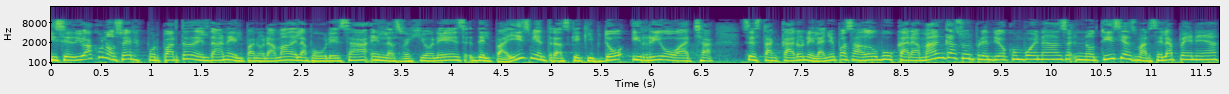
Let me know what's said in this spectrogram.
y se dio a conocer por parte del DANE el panorama de la pobreza en las regiones del país, mientras que Quibdó y Río Hacha se estancaron el año pasado. Bucaramanga sorprendió con buenas noticias. Marcela Peña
